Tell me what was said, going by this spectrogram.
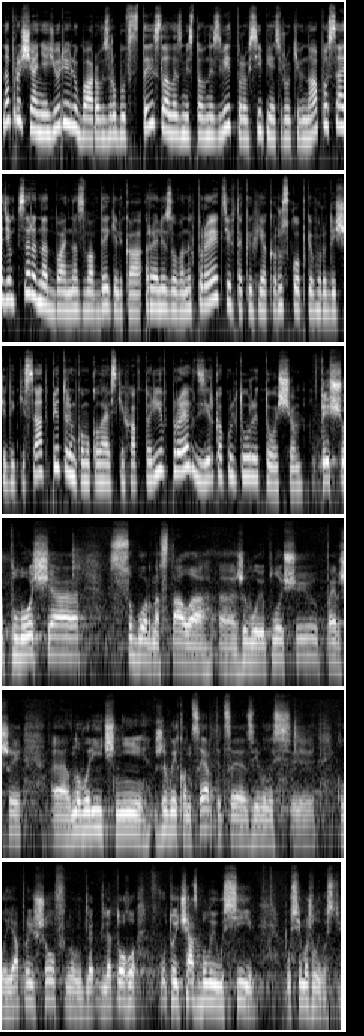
На прощання Юрій Любаров зробив стислий, але змістовний звіт про всі п'ять років на посаді. Серед надбань назвав декілька реалізованих проєктів, таких як розкопки в городищі Дикий сад, підтримку миколаївських авторів, проєкт Зірка культури тощо. Те, що площа Соборна стала е, живою площею. Перші е, новорічні живі концерти. Це з'явилось, е, коли я прийшов. Ну для, для того у той час були усі, усі можливості.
